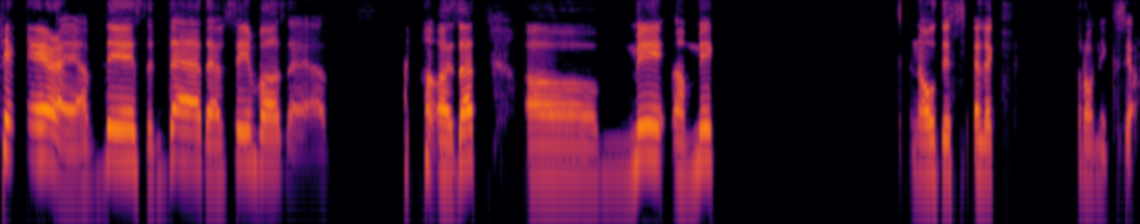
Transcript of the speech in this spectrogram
chair i have this and that i have cymbals i have uh, that uh, make uh, make and all this electronics. Yeah,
